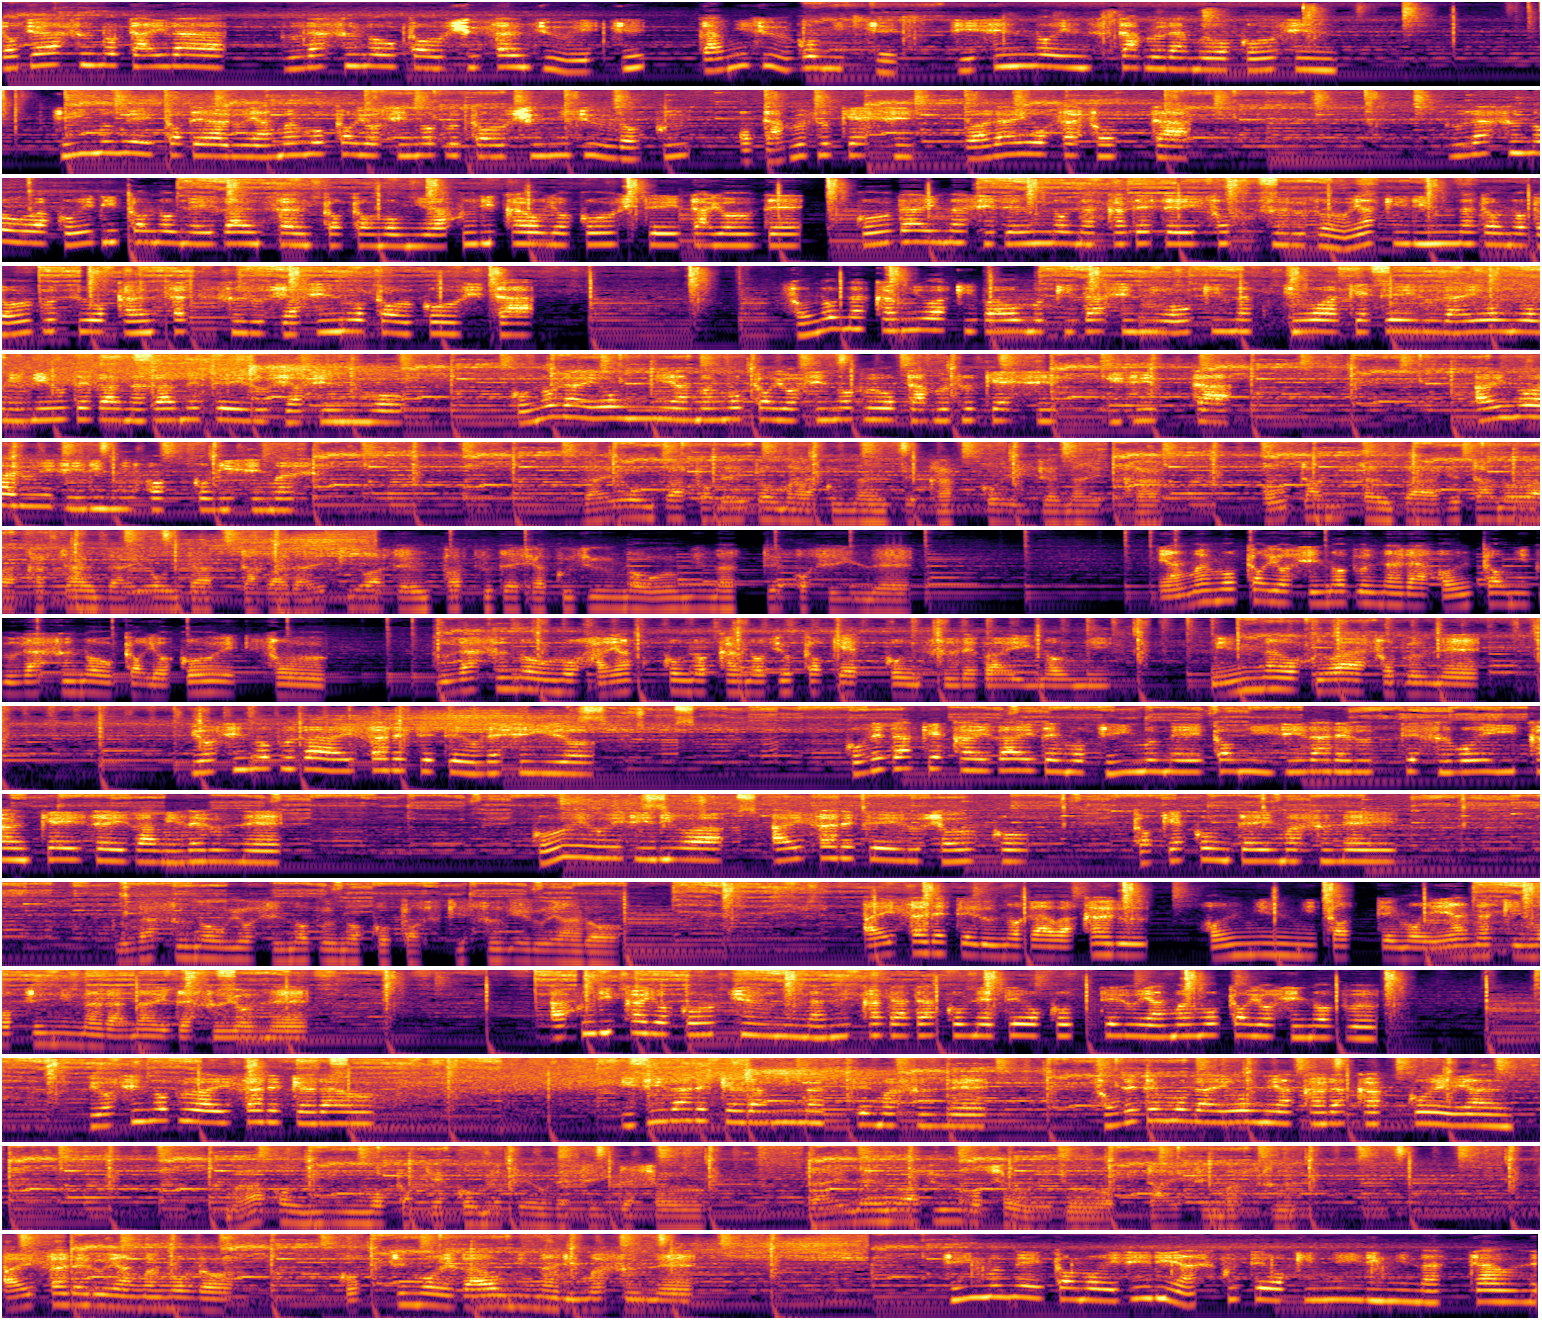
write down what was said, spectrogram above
ドジャースのタイラー、グラスノー投手31が25日、自身のインスタグラムを更新。チームメイトである山本由伸投手26をタグ付けし、笑いを誘った。グラスノーは恋人のメーガンさんと共にアフリカを旅行していたようで、広大な自然の中で生息する象やキリンなどの動物を観察する写真を投稿した。その中には牙をむき出しに大きな口を開けているライオンを右腕が眺めている写真も。このライオンに山本由伸をタグ付けし、いじった。愛のあるいじりにほっこりします。ライオンがトレードマークなんてかっこいいじゃないか。大谷さんが挙げたのは赤ちゃんライオンだったが来季は先発で110の王になってほしいね。山本由伸なら本当にグラスノーと旅行行きそう。グラスノーも早くこの彼女と結婚すればいいのに。みんなオフは遊ぶね。吉信が愛されてて嬉しいよ。これだけ海外でもチームメイトにいじられるってすごいいい関係性が見れるね。こういういじりは、愛されている証拠。溶け込んでいますねグラスノー吉信のこと好きすぎるやろ。愛されてるのがわかる、本人にとっても嫌な気持ちにならないですよね。アフリカ旅行中に何かだだこねて怒ってる山本由伸。由伸愛されキャラう。いじられキャラになってますね。それでもライオンやからかっこええやん。まあ本人も溶け込めて嬉しいでしょう。来年は15勝以上を期待します。愛される山室。こっちも笑顔になりますね。チームメイトもいじりやすくてお気に入りになっちゃうね。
